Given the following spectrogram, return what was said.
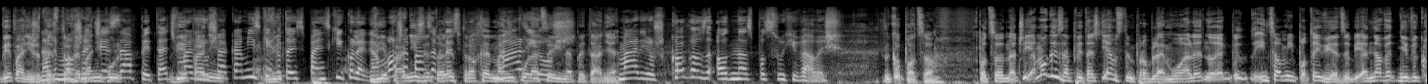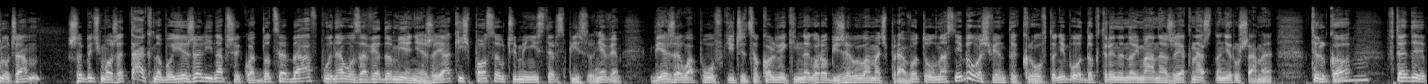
wie pani, że No, to ale jest trochę możecie manipul... zapytać Wie Mariusza pani- Kamińskiego, wie- to jest pański kolega. Wie Może pani, pan że to zapytać. jest trochę manipulacyjne Mariusz, pytanie. Mariusz, kogo od nas podsłuchiwałeś? Tylko po co? Po co? Znaczy ja mogę zapytać, nie mam z tym problemu, ale no jakby i co mi po tej wiedzy? Ja nawet nie wykluczam, że być może tak, no bo jeżeli na przykład do CBA wpłynęło zawiadomienie, że jakiś poseł czy minister z PiSu, nie wiem, bierze łapówki czy cokolwiek innego robi, żeby łamać prawo, to u nas nie było świętych krów, to nie było doktryny Neumana, że jak nasz to nie ruszamy, tylko wtedy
